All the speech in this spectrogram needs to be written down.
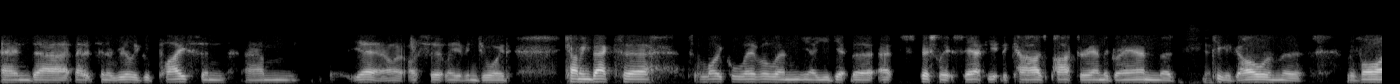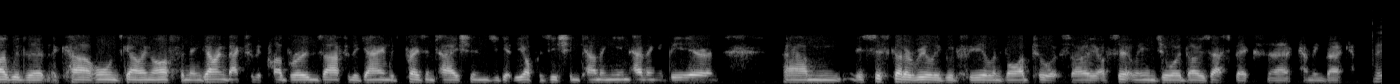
and uh, that it's in a really good place. And um, yeah, I, I, certainly have enjoyed coming back to to local level, and you know you get the at, especially at South, you get the cars parked around the ground, the yeah. kick a goal, and the the vibe with the, the car horns going off and then going back to the club rooms after the game with presentations. You get the opposition coming in, having a beer, and um, it's just got a really good feel and vibe to it. So I've certainly enjoyed those aspects uh, coming back. Uh,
